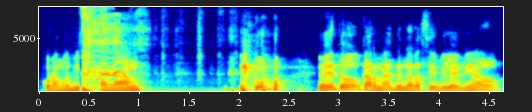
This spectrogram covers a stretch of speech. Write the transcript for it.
kurang lebih bersamaan. nah itu karena generasi milenial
